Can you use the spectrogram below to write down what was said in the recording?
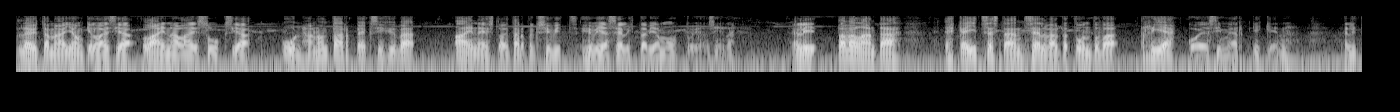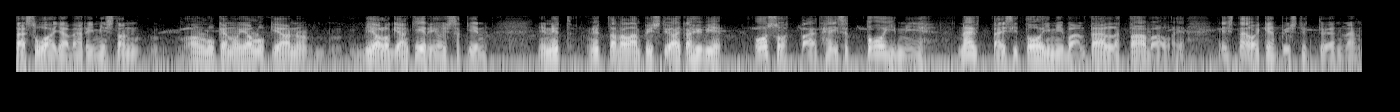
löytämään jonkinlaisia lainalaisuuksia, kunhan on tarpeeksi hyvä aineisto ja tarpeeksi hyvit, hyviä selittäviä muuttujia siinä. Eli tavallaan tämä ehkä itsestään selvältä tuntuva riekko-esimerkkikin, eli tämä suojaväri, mistä on, on lukenut jo lukion biologian kirjoissakin, niin nyt, nyt tavallaan pystyy aika hyvin osoittaa, että hei se toimii, näyttäisi toimivan tällä tavalla. Ja ei sitä oikein pystytty ennen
